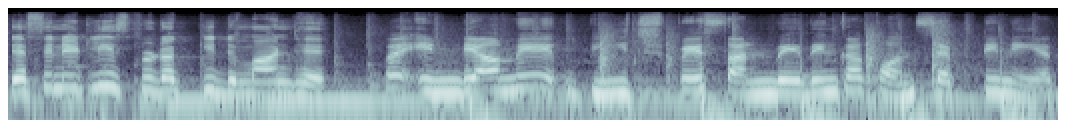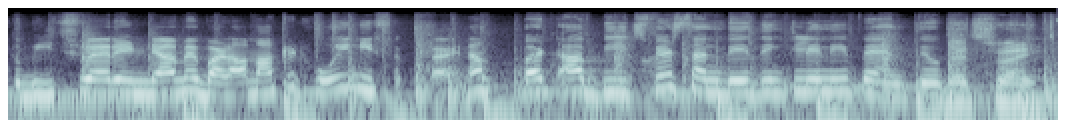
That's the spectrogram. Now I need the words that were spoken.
डेफिनेटली इस प्रोडक्ट की डिमांड है पर इंडिया में बीच पे सनबेदिंग का कॉन्सेप्ट ही नहीं है तो बीच वेयर इंडिया में बड़ा मार्केट हो ही नहीं सकता है ना बट आप बीच वेयर सनबेदिंग के लिए नहीं पहनते हो That's right.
